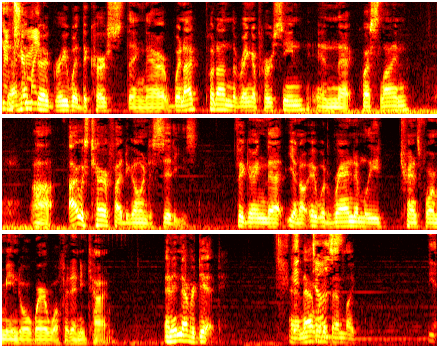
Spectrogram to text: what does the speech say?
I'm yeah, sure I have my... to agree with the curse thing there. When I put on the Ring of Hircine in that quest line, uh, I was terrified to go into cities, figuring that you know it would randomly transform me into a werewolf at any time, and it never did. And it that does, would have been like, yeah,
